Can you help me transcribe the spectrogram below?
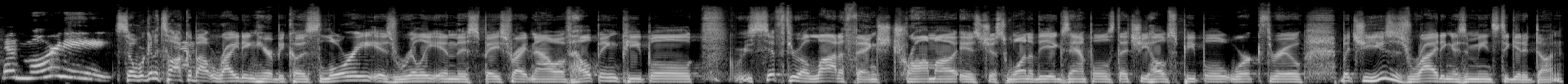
Good morning. So, we're going to talk about writing here because Lori is really in this space right now of helping people sift through a lot of things. Trauma is just one of the examples that she helps people work through, but she uses writing as a means to get it done.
